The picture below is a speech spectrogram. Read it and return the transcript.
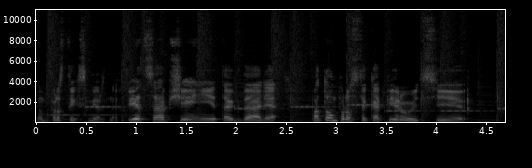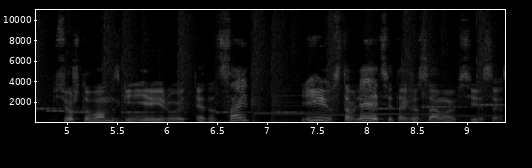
ну, простых смертных, цвет сообщений и так далее. Потом просто копируете все, что вам сгенерирует этот сайт, и вставляете так же самое в CSS.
